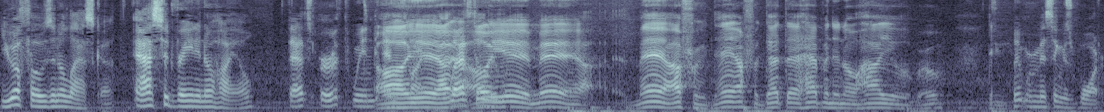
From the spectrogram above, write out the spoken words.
UFOs in Alaska, acid rain in Ohio. That's earth, wind, and Oh fire. yeah, I- Last oh yeah, man, I- man, I forgot. I forgot that happened in Ohio, bro. What we're missing is water.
